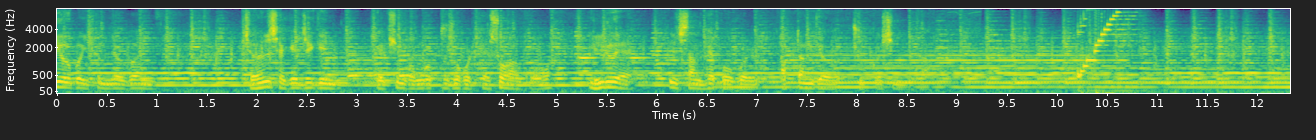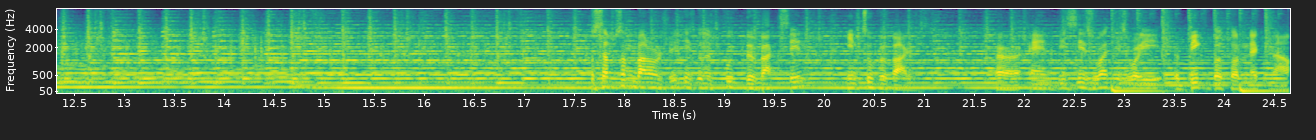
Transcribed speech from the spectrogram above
기업의 협력은 전 세계적인 백신 공급 부족을 해소하고 인류의 일상 회복을 앞당겨 줄 것입니다. Uh, bottleneck now.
